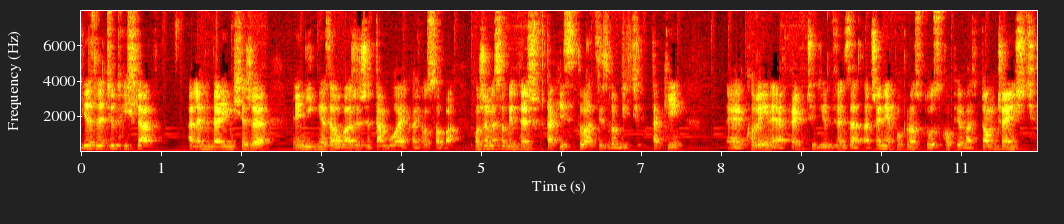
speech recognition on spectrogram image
Jest leciutki ślad, ale wydaje mi się, że nikt nie zauważy, że tam była jakaś osoba. Możemy sobie też w takiej sytuacji zrobić taki e, kolejny efekt, czyli wziąć zaznaczenie, po prostu skopiować tą część,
